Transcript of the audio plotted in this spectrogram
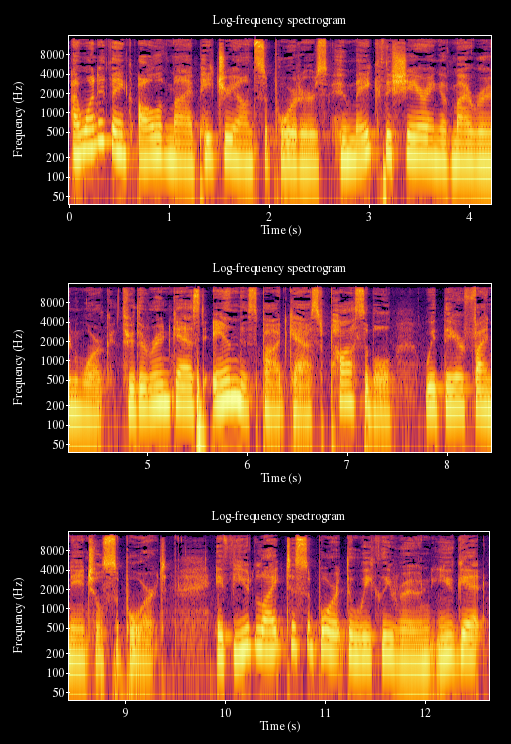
I want to thank all of my Patreon supporters who make the sharing of my rune work through the Runecast and this podcast possible with their financial support. If you'd like to support the weekly rune, you get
